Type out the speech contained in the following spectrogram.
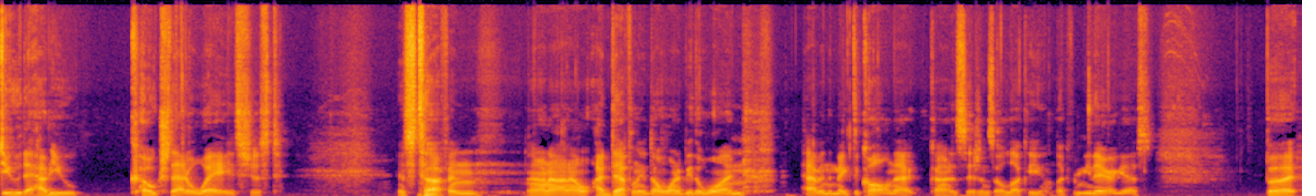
do that? How do you coach that away? It's just it's tough, and I don't know. I, don't, I definitely don't want to be the one having to make the call on that kind of decision. So lucky, lucky for me there, I guess. But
